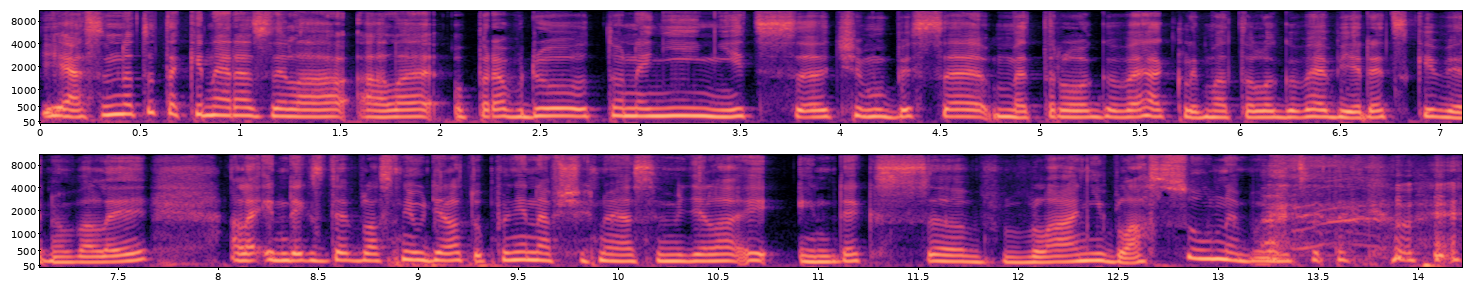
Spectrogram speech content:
Já jsem na to taky narazila, ale opravdu to není nic, čemu by se meteorologové a klimatologové vědecky věnovali věnovali, ale index jde vlastně udělat úplně na všechno. Já jsem viděla i index eh, vlání vlasů nebo něco takového.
